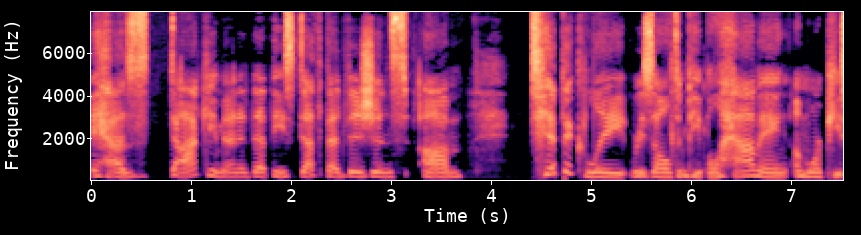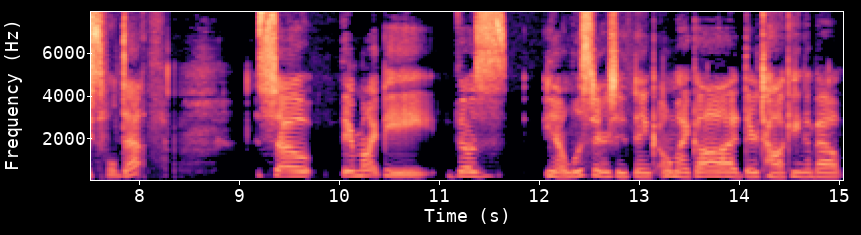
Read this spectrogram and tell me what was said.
has documented that these deathbed visions um, typically result in people having a more peaceful death. So there might be those, you know, listeners who think, "Oh my god, they're talking about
